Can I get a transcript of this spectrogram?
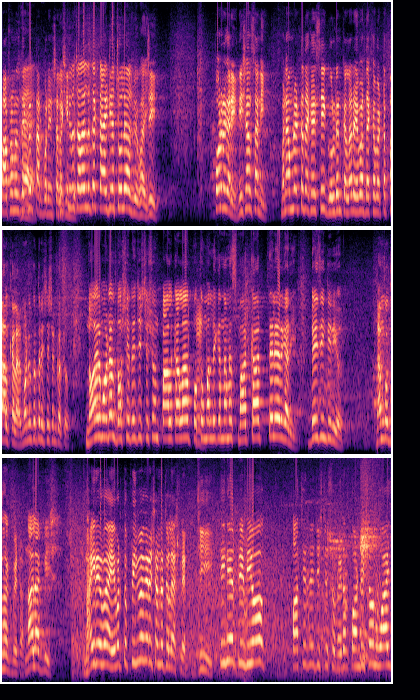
পারফরমেন্স দেখবেন তারপর ইনশাল্লাহ কিলো চালালে তো একটা আইডিয়া চলে আসবে ভাই। জি। পরের গাড়ি নিশান সানি মানে আমরা একটা দেখাইছি গোল্ডেন কালার এবার দেখাবো একটা পাল কালার মডেল কত রেজিস্ট্রেশন কত? নয়ের মডেল দশের রেজিস্ট্রেশন পাল কালার প্রথম মালিকের নামে স্মার্ট কার্ড তেলের গাড়ি বেজ ইন্টেরিয়র দাম কত থাকবে এটা? নয় লাখ বিশ। ভাই রে ভাই এবার তো প্রিমিয়াম গাড়ির সামনে চলে আসলেন। জি তিনের প্রিমিয় পাঁচের রেজিস্ট্রেশন এটার কন্ডিশন ওয়াইজ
